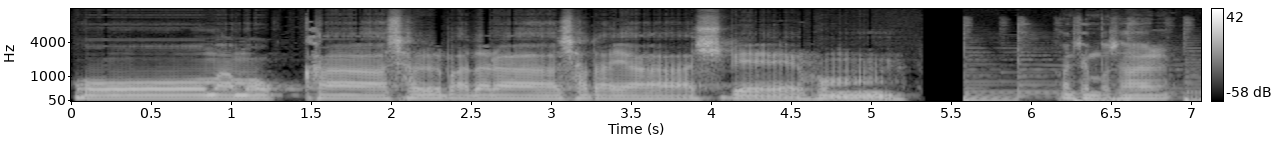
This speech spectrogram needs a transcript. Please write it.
오 마모카 살바다라 사다야 시베홈. 관세음보살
